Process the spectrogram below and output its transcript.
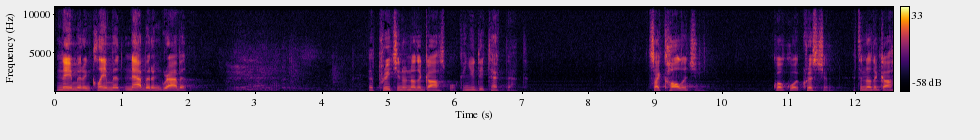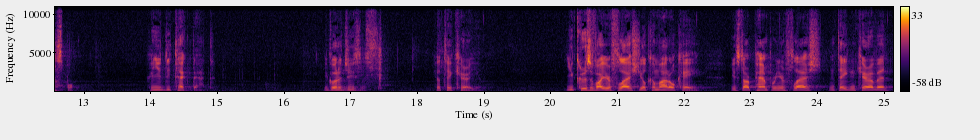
Name it and claim it, nab it and grab it. They're preaching another gospel. Can you detect that? Psychology, quote, quote, Christian. It's another gospel. Can you detect that? You go to Jesus, He'll take care of you. You crucify your flesh, you'll come out okay. You start pampering your flesh and taking care of it,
